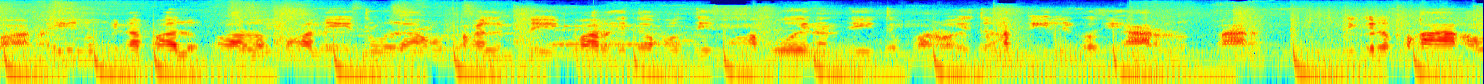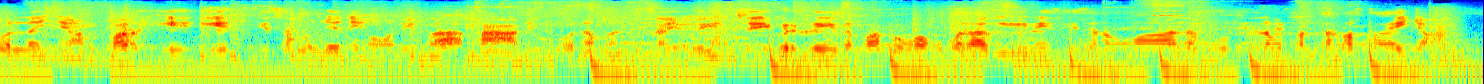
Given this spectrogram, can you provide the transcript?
par. Ayun, oh, pinapalo-palo pa ka na ito. Wala akong pakialam sa'yo, par. Ito, konti mga buhay nandito, par. Oh, ito, napili ko si Arlot, par. Hindi ko na pakakawalan niyan, par. Inis-inis ako dyan, eh, oh, di ba? Sabi ko naman sa'yo. Eh, sa Evergreen na pa to. Ako palagi inis-inis ng mga labutin na may pagtakas tayo dyan.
